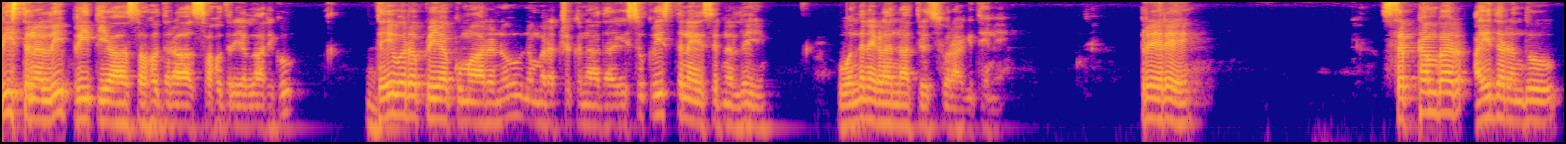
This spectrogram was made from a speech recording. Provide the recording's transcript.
ಕ್ರಿಸ್ತನಲ್ಲಿ ಪ್ರೀತಿಯ ಸಹೋದರ ಸಹೋದರಿ ಎಲ್ಲರಿಗೂ ದೇವರ ಪ್ರಿಯ ಕುಮಾರನು ನಮ್ಮ ರಕ್ಷಕನಾದ ಯೇಸು ಕ್ರಿಸ್ತನ ಹೆಸರಿನಲ್ಲಿ ವಂದನೆಗಳನ್ನು ತಿಳಿಸುವರಾಗಿದ್ದೇನೆ ಪ್ರೇರೆ, ಸೆಪ್ಟೆಂಬರ್ ಐದರಂದು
